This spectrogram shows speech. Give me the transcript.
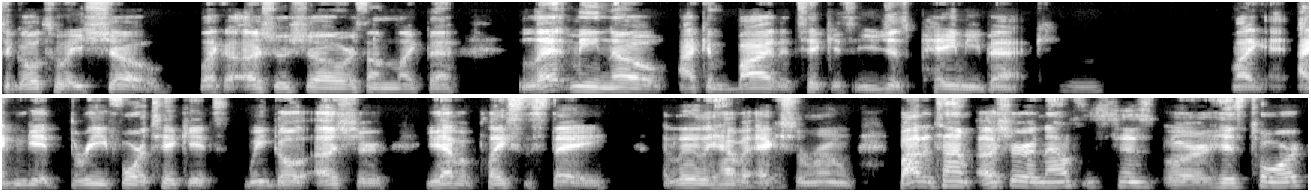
to go to a show like a Usher show or something like that, let me know. I can buy the tickets and you just pay me back. Mhm. Like I can get three, four tickets. We go Usher. You have a place to stay. I literally have an Mhm. extra room. By the time Usher announces his or his tour,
